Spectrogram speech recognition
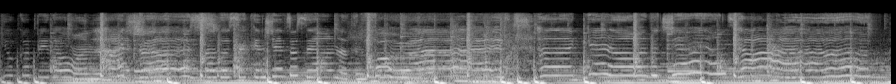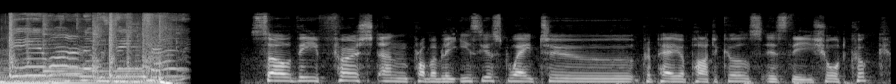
You could be the one I trust. Nothing for us. So the first and probably easiest way to prepare your particles is the short cook.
